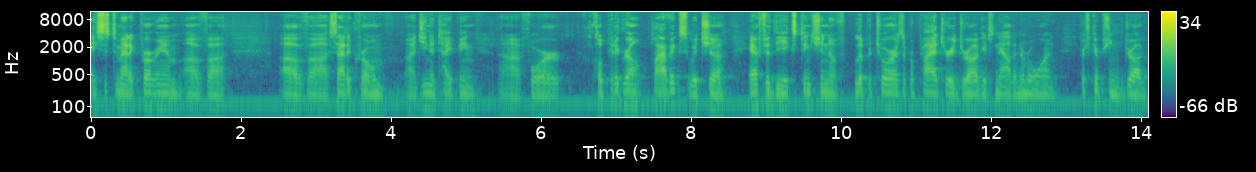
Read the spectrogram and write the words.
a systematic program of, of uh, cytochrome uh, genotyping uh, for clopidogrel Plavix, which after the extinction of Lipitor as a proprietary drug, it's now the number one prescription drug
